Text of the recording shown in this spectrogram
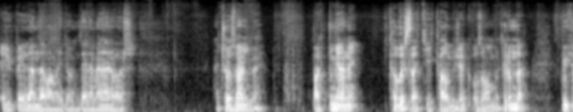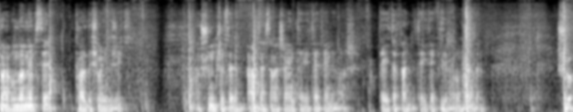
Eyüp Bey'den devam ediyorum. Denemeler var. Ha, çözmem gibi. Baktım yani kalırsa ki kalmayacak o zaman bakarım da. Büyük ihtimal bunların hepsi kardeşime gidecek. Ha, şunu çözerim. Erten sen aşağıya TYT feni var. TYT fenli, TYT fiziği var onu çözerim. Şu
